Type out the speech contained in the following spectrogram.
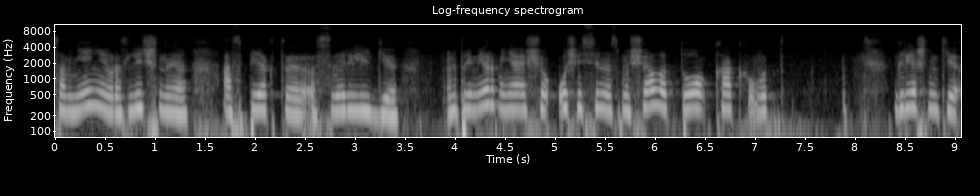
сомнению различные аспекты своей религии. Например, меня еще очень сильно смущало то, как вот грешники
